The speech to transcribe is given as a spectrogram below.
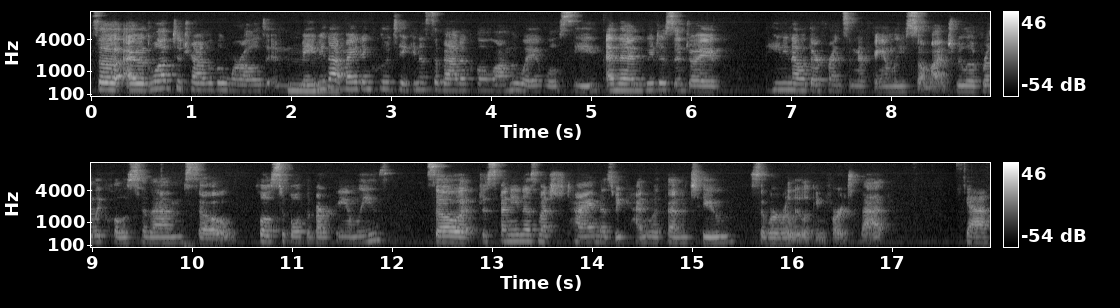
So I would love to travel the world, and maybe hmm. that might include taking a sabbatical along the way. We'll see. And then we just enjoy hanging out with our friends and their families so much. We live really close to them, so close to both of our families. So just spending as much time as we can with them too. So we're really looking forward to that. Yeah.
